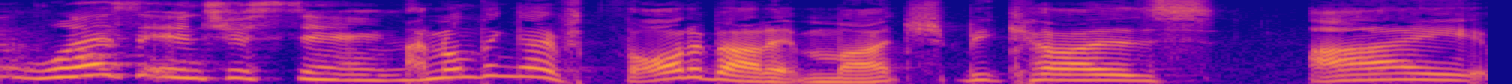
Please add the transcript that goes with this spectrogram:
it was interesting. I don't think I've thought about it much because I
